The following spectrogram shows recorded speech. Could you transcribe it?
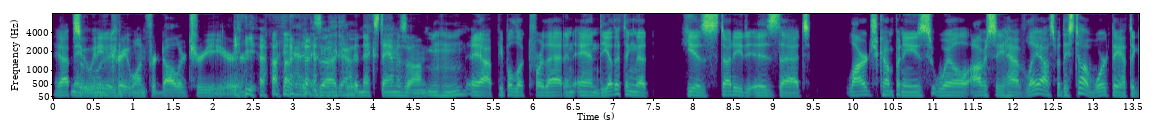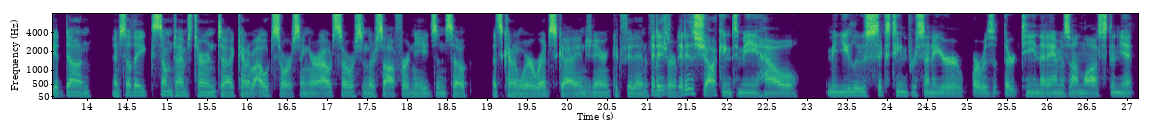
yeah, Maybe we need to create one for Dollar Tree or yeah, exactly. the next Amazon. hmm Yeah, people looked for that, and and the other thing that he has studied is that large companies will obviously have layoffs, but they still have work they have to get done, and so they sometimes turn to kind of outsourcing or outsourcing their software needs, and so that's kind of where Red Sky Engineering could fit in for It is sure. it is shocking to me how I mean you lose 16% of your or was it 13 that Amazon lost and yet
